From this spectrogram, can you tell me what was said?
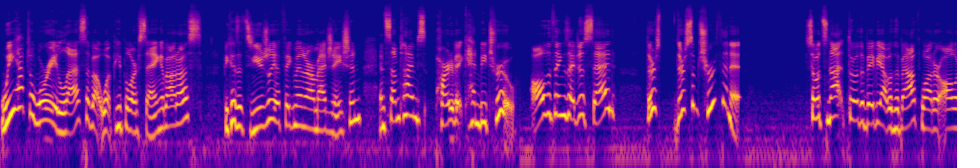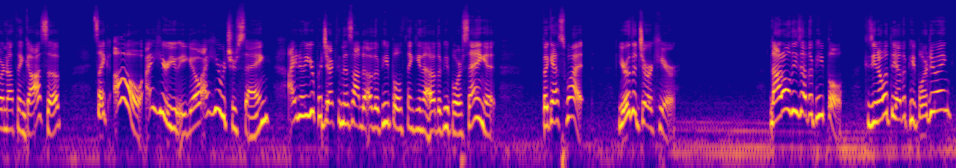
We have to worry less about what people are saying about us because it's usually a figment in our imagination, and sometimes part of it can be true all the things I just said, there's there's some truth in it. So it's not throw the baby out with the bathwater, all or nothing gossip. It's like, oh, I hear you, ego. I hear what you're saying. I know you're projecting this onto other people, thinking that other people are saying it. But guess what? You're the jerk here. Not all these other people. Because you know what the other people are doing?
